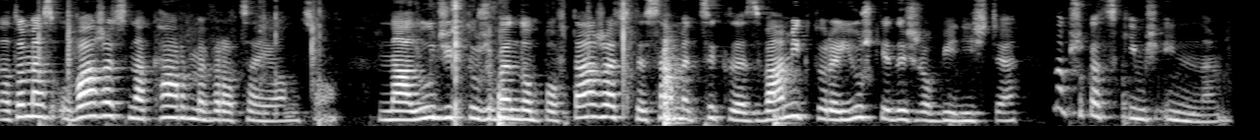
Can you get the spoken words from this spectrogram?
Natomiast uważać na karmę wracającą, na ludzi, którzy będą powtarzać te same cykle z wami, które już kiedyś robiliście, na przykład z kimś innym.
